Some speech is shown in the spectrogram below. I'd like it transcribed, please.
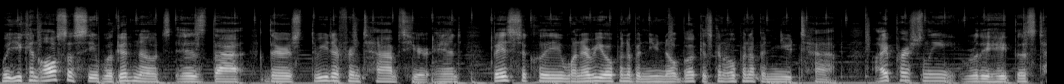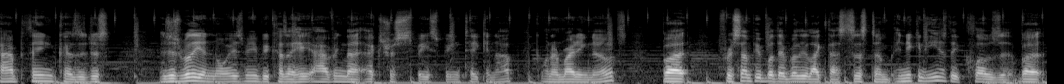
What you can also see with GoodNotes is that there's three different tabs here and basically whenever you open up a new notebook, it's gonna open up a new tab. I personally really hate this tab thing because it just it just really annoys me because I hate having that extra space being taken up when I'm writing notes. But for some people, they really like that system and you can easily close it. But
